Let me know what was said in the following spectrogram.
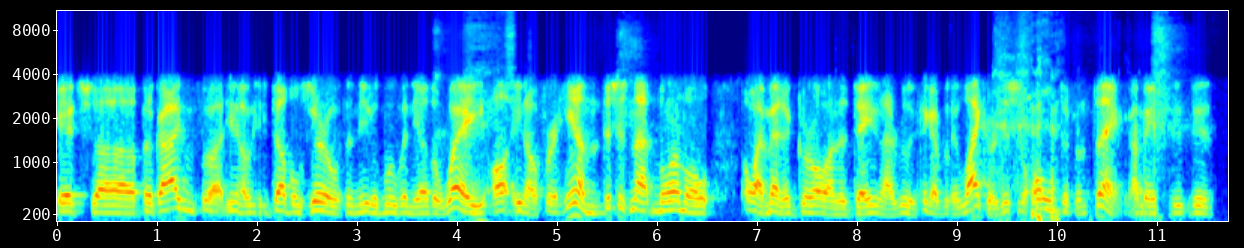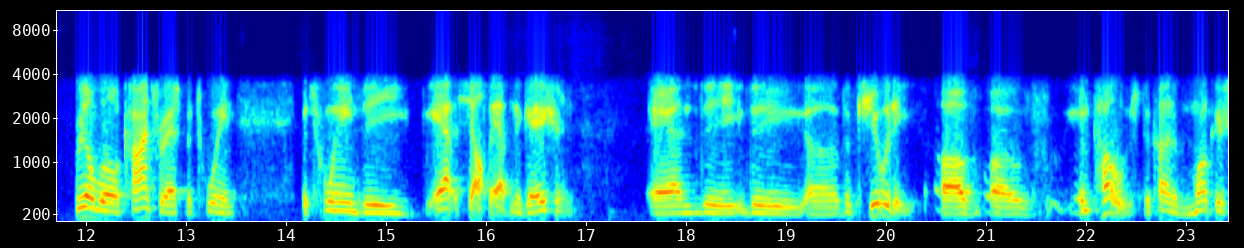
It's uh, but a guy who thought you know he's double zero with the needle moving the other way. All, you know, for him, this is not normal. Oh, I met a girl on a date and I really think I really like her. This is a whole different thing. I mean, the, the real world contrast between between the self abnegation and the the uh, vacuity of of imposed the kind of monkish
